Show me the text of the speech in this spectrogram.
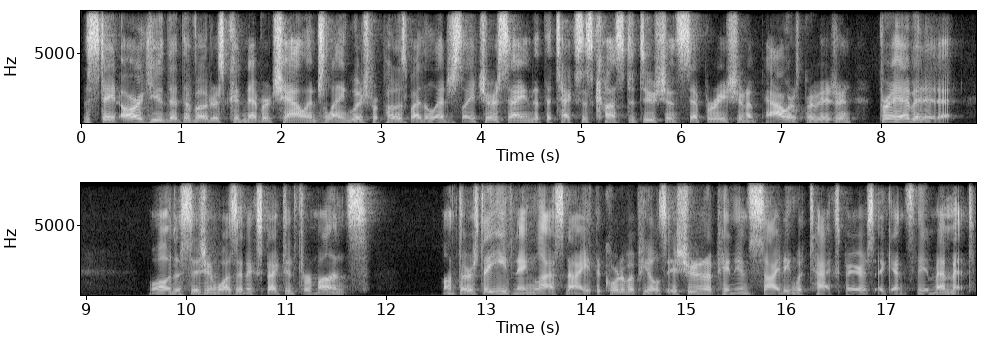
The state argued that the voters could never challenge language proposed by the legislature, saying that the Texas Constitution's separation of powers provision prohibited it. While a decision wasn't expected for months, on Thursday evening, last night, the Court of Appeals issued an opinion siding with taxpayers against the amendment.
